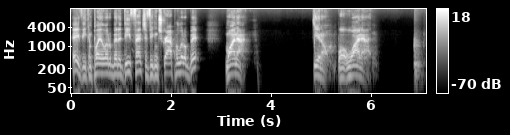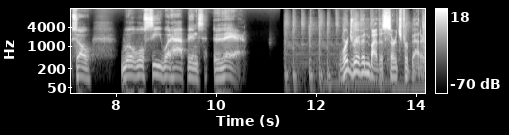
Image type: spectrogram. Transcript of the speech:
hey, if he can play a little bit of defense, if he can scrap a little bit, why not? You know, well, why not? So we'll we'll see what happens there. We're driven by the search for better.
